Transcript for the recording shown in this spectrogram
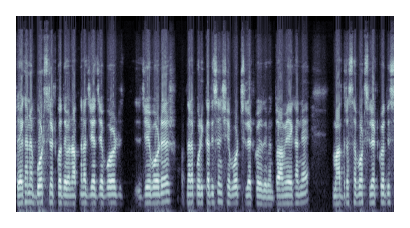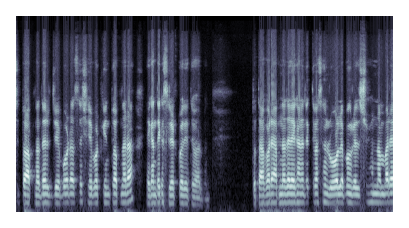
তো এখানে বোর্ড সিলেক্ট করে দেবেন। আপনারা যে যে বোর্ড যে বোর্ডের আপনারা পরীক্ষা দিচ্ছেন, সে বোর্ড সিলেক্ট করে দেবেন। তো আমি এখানে মাদ্রাসা বোর্ড সিলেক্ট করে দিচ্ছি তো আপনাদের যে বোর্ড আছে সেই বোর্ড কিন্তু আপনারা এখান থেকে সিলেক্ট করে দিতে পারবেন। তো তারপরে আপনাদের এখানে দেখতে পাচ্ছেন রোল এবং রেজিস্ট্রেশন নাম্বারে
